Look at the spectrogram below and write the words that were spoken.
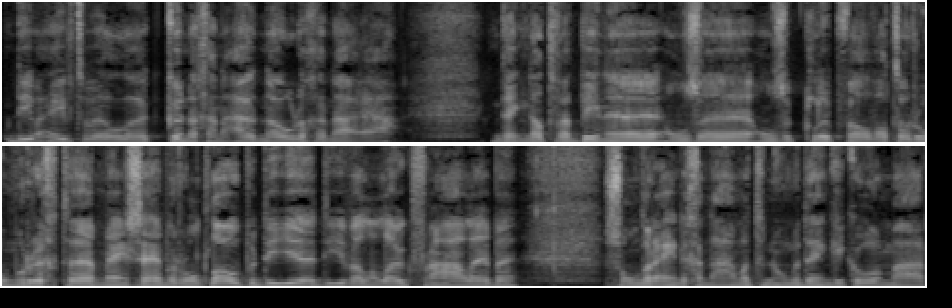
die we eventueel eh, kunnen gaan uitnodigen. Nou ja, ik denk dat we binnen onze, onze club wel wat roemruchte mensen hebben rondlopen die, die wel een leuk verhaal hebben. Zonder enige namen te noemen, denk ik hoor. Maar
